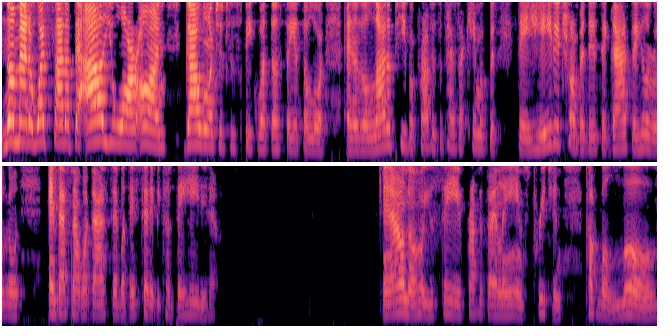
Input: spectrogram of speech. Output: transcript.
no matter what side of the aisle you are on, God wants you to speak what thus saith the Lord. And there's a lot of people, prophets and pastors I came up with, they hated Trump and they said God said Hillary was going. And that's not what God said, but they said it because they hated him. And I don't know how you save, prophesying, laying hands, preaching, talk about love,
